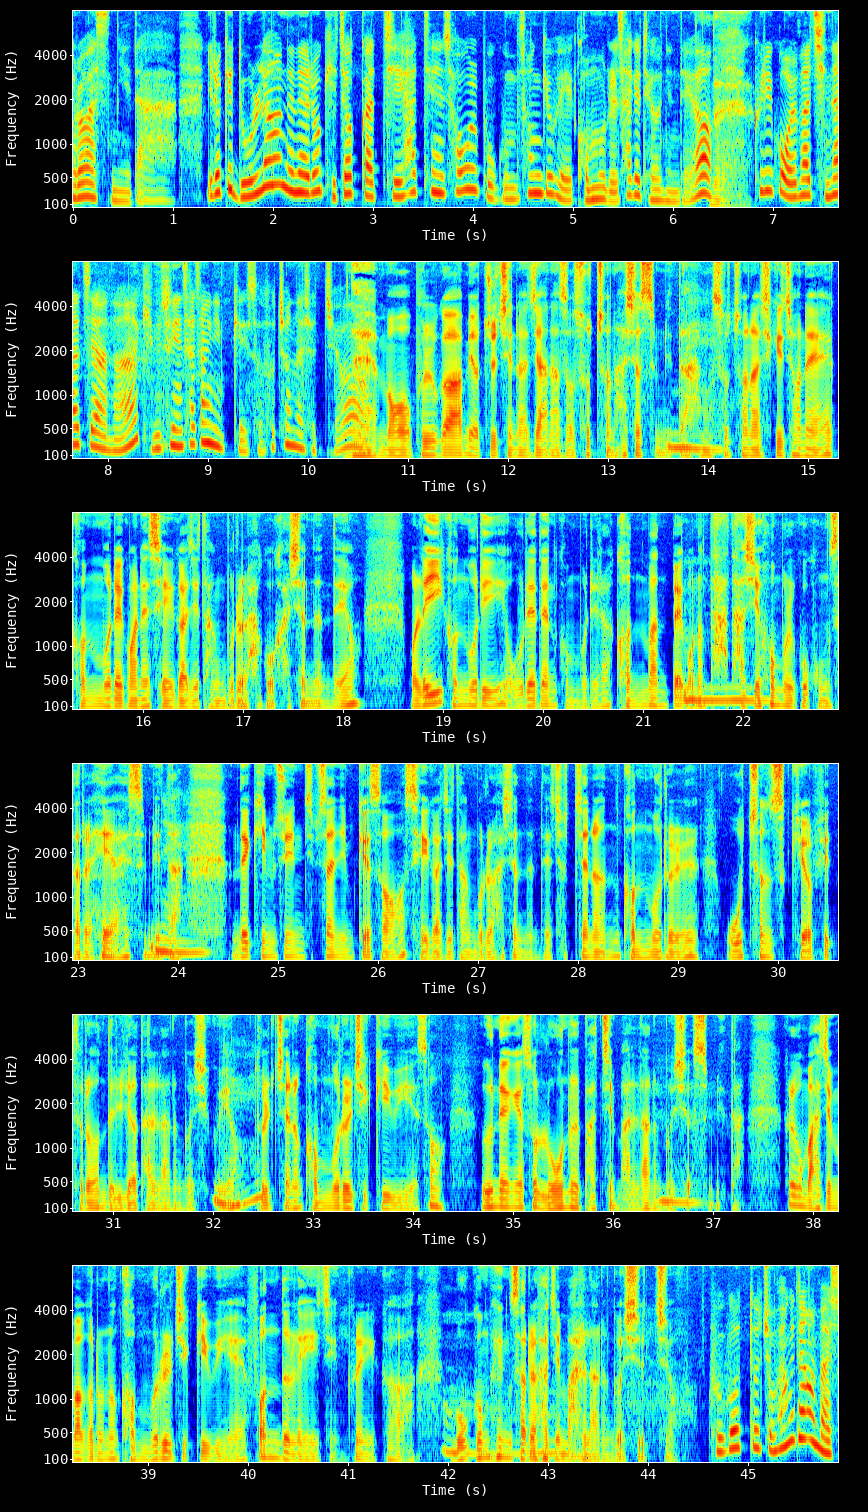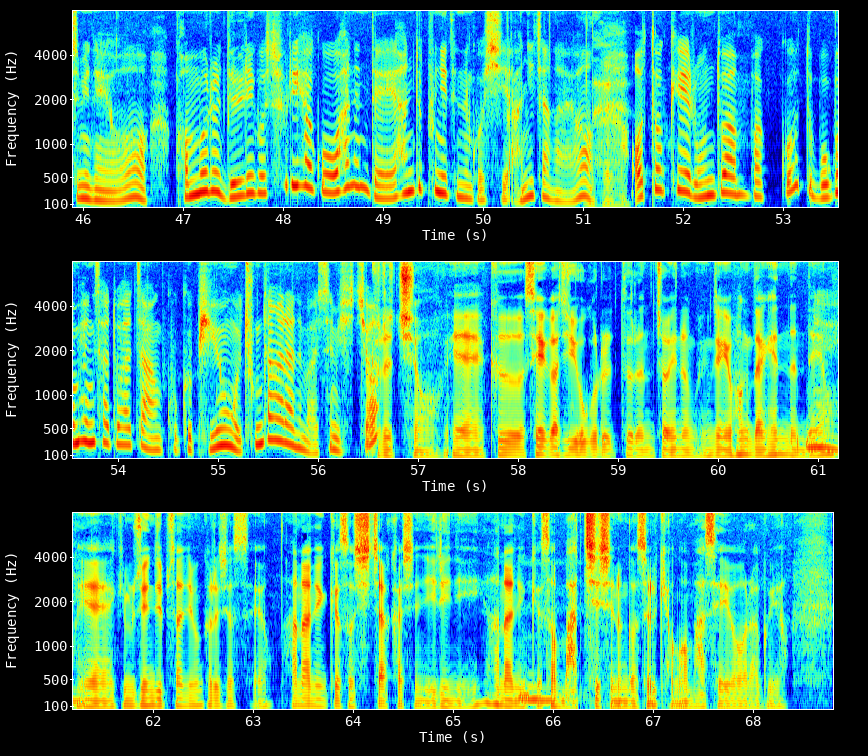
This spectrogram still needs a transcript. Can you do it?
돌아왔습니다. 이렇게 놀라운 은혜로 기적같이 하트앤 서울 복음 선교회 건물을 사게 되었는데요. 네. 그리고 얼마 지나지 않아 김수인 사장님께서 소천하셨죠. 네, 뭐 불과 몇 주 지나지 않아서 소천하셨습니다. 네. 뭐 소천하시기 전에 건물에 관해 세 가지 당부를 하고 가셨는데요. 원래 이 건물이 오래된 건물이라 겉만 빼고는 다 음. 다시 허물고 공사를 해야 했습니다. 네. 근데 김수인 집사님께서 세 가지 당부를 하셨는데 첫째는 건물을 5천 square feet로 늘려 달라는 것이고요. 네. 둘째는 건물을 짓기 위해서 은행에서 loan을 받지 말라는 음. 것이었습니다. 그리고 마지막으로는 건물을 짓기 위해 fundraising 그러니까 모금 어. 행사를 하지 말라는 것이었죠. 그것도 좀 황당한 말씀이네요. 건물을 늘리고 수리하고 하는데 한두 푼이 드는 것이 아니잖아요. 네. 어떻게 loan도 안 받고 또 모금 행사도 하지 않고 그 비용을 충당하라는 말씀이시죠? 그렇죠. 예, 그 세 가지 요구를 들은 저희는 굉장히 황당했는데요. 네. 예, 김수인 집사님은 그러셨어요. 하나님께서 시작하신 일이니 하나님께서 음. 마치시는 것을 경험하세요라고요.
